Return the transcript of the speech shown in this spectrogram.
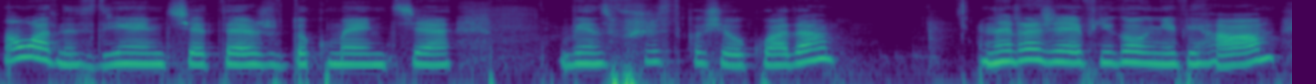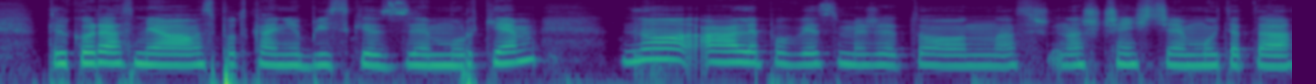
Ma ładne zdjęcie też w dokumencie, więc wszystko się układa. Na razie w nikogo nie wjechałam, tylko raz miałam spotkanie bliskie z Murkiem, no ale powiedzmy, że to na, na szczęście mój tata,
